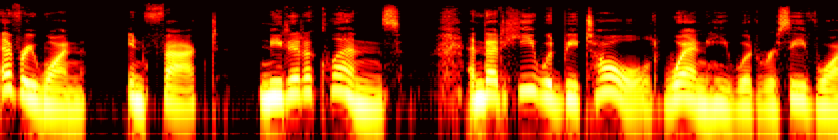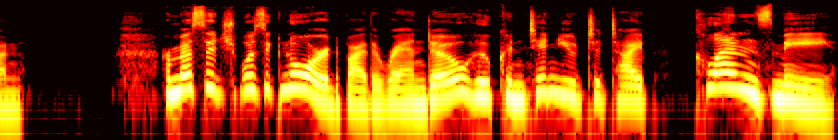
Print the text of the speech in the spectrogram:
everyone, in fact, needed a cleanse, and that he would be told when he would receive one. Her message was ignored by the rando, who continued to type, Cleanse me!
